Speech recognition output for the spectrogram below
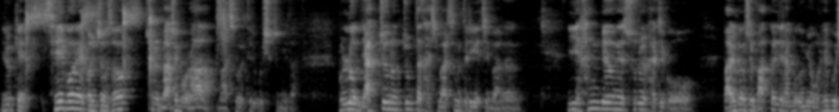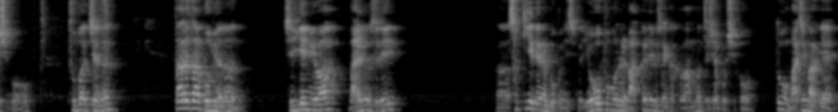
이렇게 세 번에 걸쳐서 술을 마셔보라 말씀을 드리고 싶습니다. 물론 약주는 좀 이따 다시 말씀을 드리겠지만은 이 한 병의 술을 가지고 맑은 술 막걸리를 한번 응용을 해보시고 두 번째는 따르다 보면은 지게미와 맑은 술이 어, 섞이게 되는 부분이 있습니다. 이 부분을 막걸리로 생각하고 한번 드셔보시고 또 마지막에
